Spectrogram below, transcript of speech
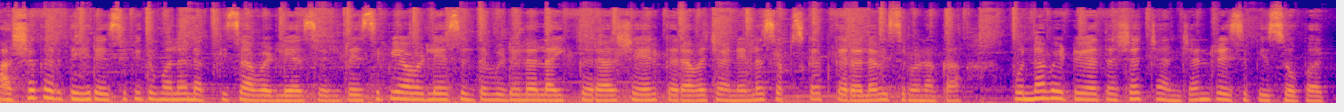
आशा करते ही रेसिपी तुम्हाला नक्कीच आवडली असेल. रेसिपी आवडली असेल तर व्हिडिओला लाईक करा शेअर करा व चॅनेलला सबस्क्राईब करायला विसरू नका. पुन्हा भेटूया तशा छान छान रेसिपीसोबत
